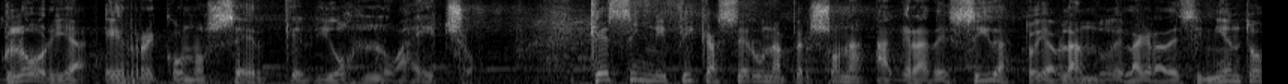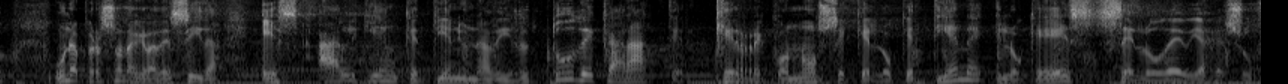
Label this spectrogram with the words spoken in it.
Gloria es reconocer que Dios lo ha hecho. ¿Qué significa ser una persona agradecida? Estoy hablando del agradecimiento. Una persona agradecida es alguien que tiene una virtud de carácter, que reconoce que lo que tiene y lo que es se lo debe a Jesús.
